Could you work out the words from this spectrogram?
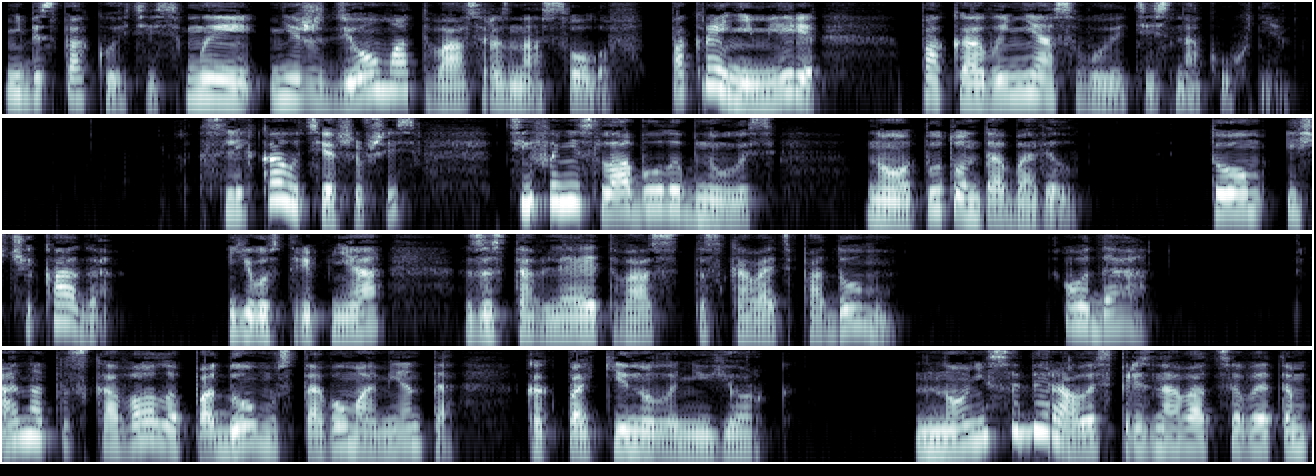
«Не беспокойтесь, мы не ждем от вас разносолов, по крайней мере, пока вы не освоитесь на кухне». Слегка утешившись, Тиффани слабо улыбнулась, но тут он добавил «Том из Чикаго». Его стряпня заставляет вас тосковать по дому. О да, она тосковала по дому с того момента, как покинула Нью-Йорк, но не собиралась признаваться в этом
